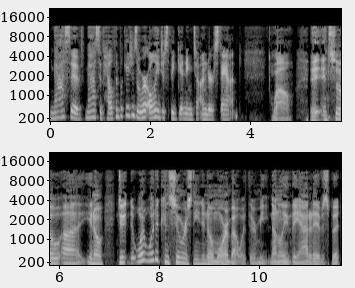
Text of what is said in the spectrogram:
massive, massive health implications that we're only just beginning to understand. Wow. And, so, uh, you know, do, what, what do consumers need to know more about with their meat? Not only the additives, but,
